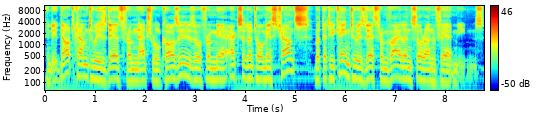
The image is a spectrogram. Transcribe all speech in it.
and did not come to his death from natural causes or from mere accident or mischance, but that he came to his death from violence or unfair means,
